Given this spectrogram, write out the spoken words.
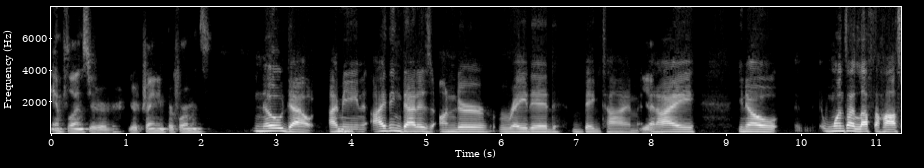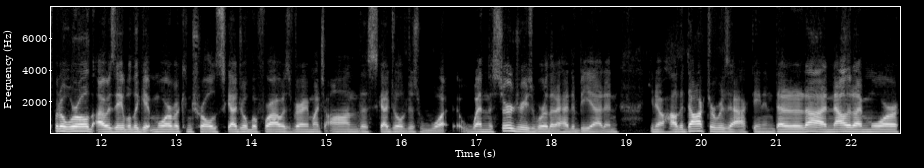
influence your your training performance. No doubt. I mean i think that is underrated big time. Yeah. and i you know once I left the hospital world, I was able to get more of a controlled schedule before I was very much on the schedule of just what when the surgeries were that I had to be at and you know how the doctor was acting and da da da. da. And now that I'm more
